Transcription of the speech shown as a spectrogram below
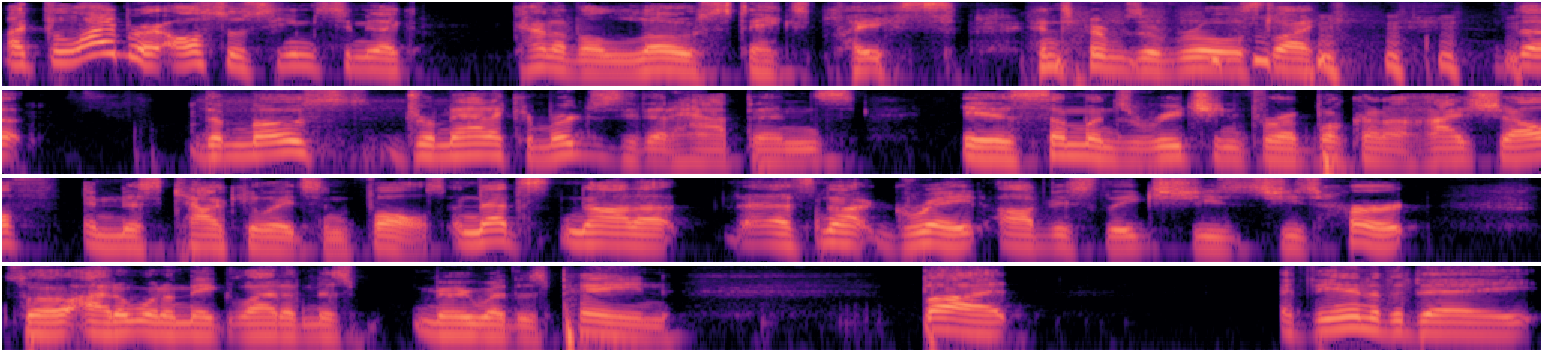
Like the library also seems to me like kind of a low stakes place in terms of rules. Like the the most dramatic emergency that happens is someone's reaching for a book on a high shelf and miscalculates and falls, and that's not a that's not great. Obviously, she's she's hurt, so I don't want to make light of Miss Merriweather's pain, but at the end of the day,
